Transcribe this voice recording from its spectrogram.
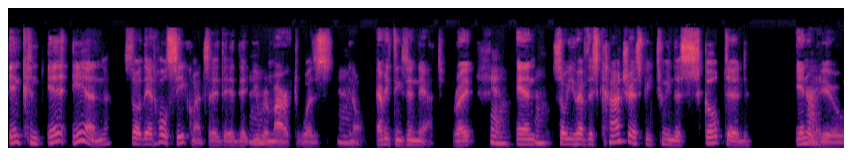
in con- in, in so that whole sequence uh, that, that you remarked was Yeah. you know everything's in that right yeah, and Yeah. so you have this contrast between the sculpted interview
